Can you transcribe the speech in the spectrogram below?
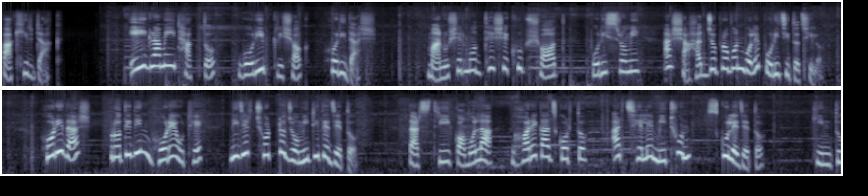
পাখির ডাক। এই গ্রামেই থাকত গরিব কৃষক হরিদাস। মানুষের মধ্যে সে খুব সৎ, পরিশ্রমী আর সাহায্যপ্রবণ বলে পরিচিত ছিল। হরিদাস প্রতিদিন ভোরে উঠে নিজের ছোট্ট জমিটিতে যেত। তার স্ত্রী কমলা ঘরে কাজ করত আর ছেলে মিঠুন স্কুলে যেত। কিন্তু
